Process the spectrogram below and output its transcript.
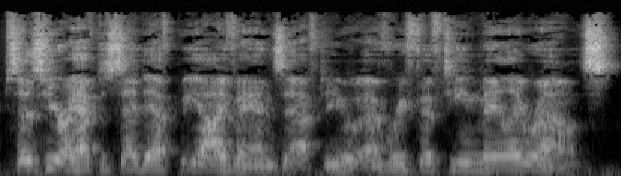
Says here I have to send FBI vans after you every 15 melee rounds.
